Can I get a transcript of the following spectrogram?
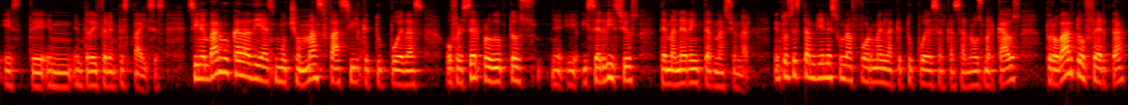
este, entre diferentes países. Sin embargo, cada día es mucho más fácil que tú puedas ofrecer productos eh, y servicios de manera internacional. Entonces también es una forma en la que tú puedes alcanzar nuevos mercados, probar tu oferta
